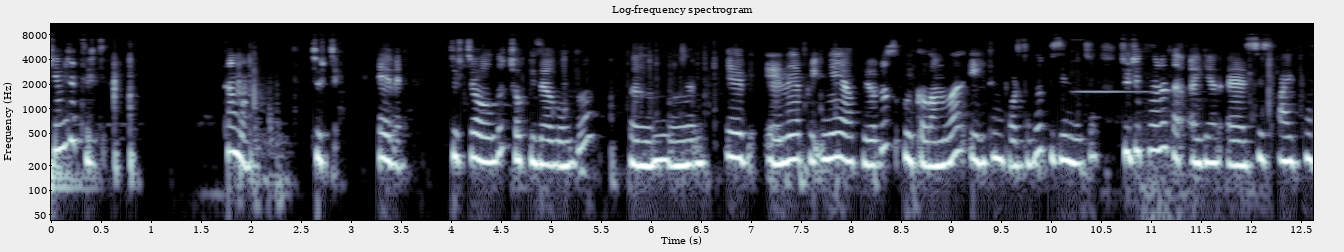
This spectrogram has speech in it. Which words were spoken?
Şimdi Türkçe. Tamam. Türkçe. Evet. Türkçe oldu. Çok güzel oldu. Ee, e, ne, yap- ne yapıyoruz? Uygulamalar eğitim portalı bizim için. Çocuklara da eğer e, siz iPad,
